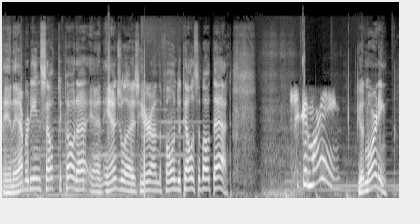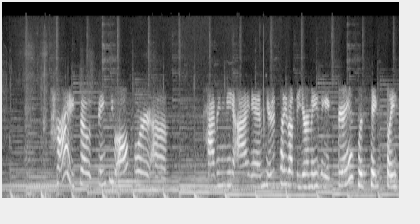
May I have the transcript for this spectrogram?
in Aberdeen, South Dakota, and Angela is here on the phone to tell us about that. Good morning. Good morning. Hi. So thank you all for um, having me. I am here to tell you about the Your Amazing Experience, which takes place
